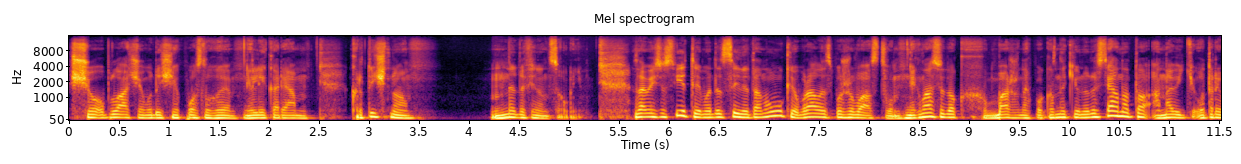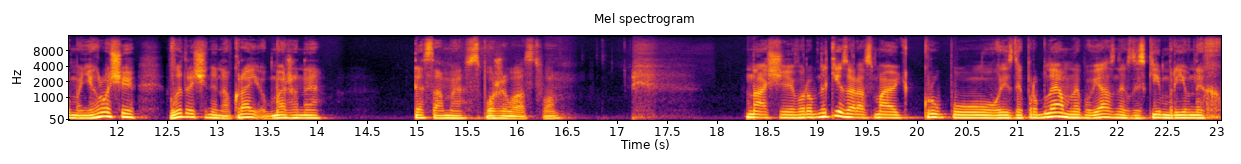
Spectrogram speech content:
що оплачує медичні послуги лікарям, критично недофінансовані. Замість освіти, медицини та науки обрали споживацтво. Як наслідок бажаних показників не досягнуто, а навіть отримані гроші витрачені на вкрай обмежене те саме споживацтво. Наші виробники зараз мають групу різних проблем, не пов'язаних з низьким рівних,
